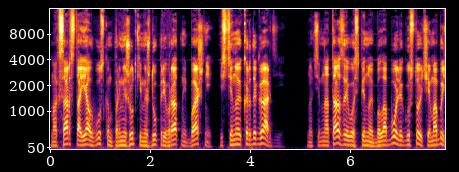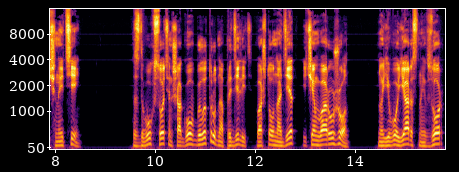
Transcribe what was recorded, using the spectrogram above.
Максар стоял в узком промежутке между привратной башней и стеной Кардегардии, но темнота за его спиной была более густой, чем обычная тень. С двух сотен шагов было трудно определить, во что он одет и чем вооружен, но его яростный взор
